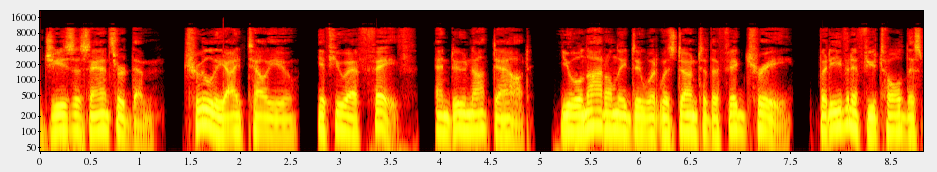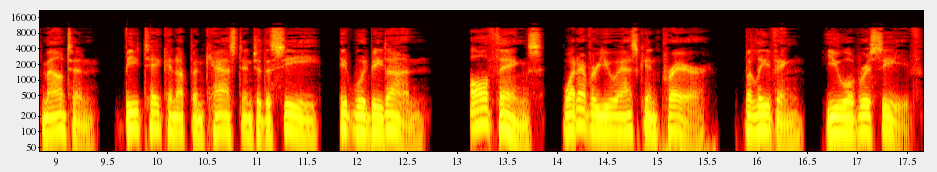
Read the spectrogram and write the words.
Jesus answered them, Truly I tell you, if you have faith, and do not doubt, you will not only do what was done to the fig tree, but even if you told this mountain, Be taken up and cast into the sea, it would be done. All things, whatever you ask in prayer, believing, you will receive.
